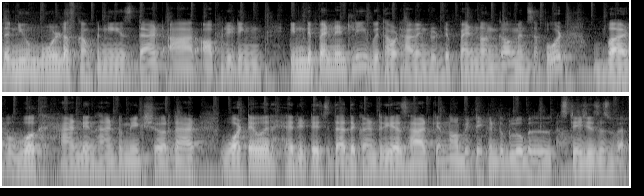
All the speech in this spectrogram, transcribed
the new mold of companies that are operating independently without having to depend on government support, but work hand in hand to make sure that whatever heritage that the country has had can now be taken to global stages as well.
